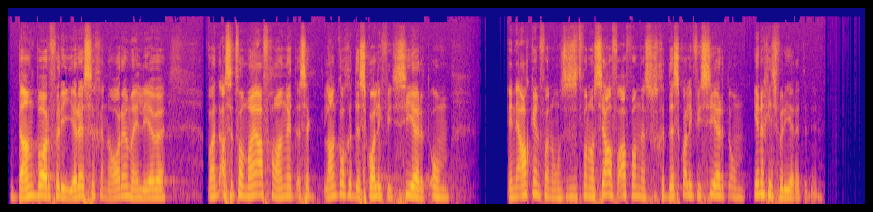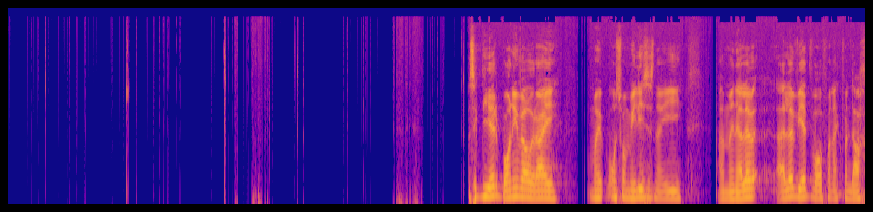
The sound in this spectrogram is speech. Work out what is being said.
dankbaar vir die Here se genade in my lewe want as dit van my afgehang het is ek lankal gediskwalifiseer om en elkeen van ons as dit van onsself afhang is ons gediskwalifiseer om enigiets vir die Here te doen. As ek die Heer Bonnievale ry, my ons families is nou hier um, en hulle hulle weet waarvan ek vandag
